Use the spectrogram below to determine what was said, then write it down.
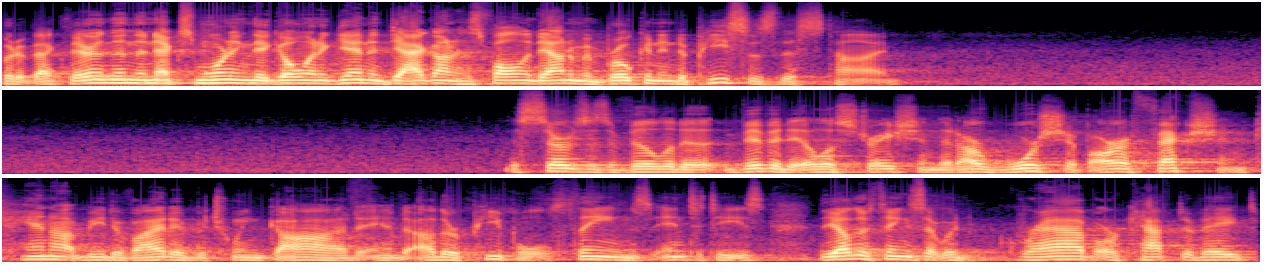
put it back there. And then the next morning they go in again, and Dagon has fallen down and been broken into pieces this time. This serves as a vivid illustration that our worship, our affection, cannot be divided between God and other people, things, entities, the other things that would grab or captivate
